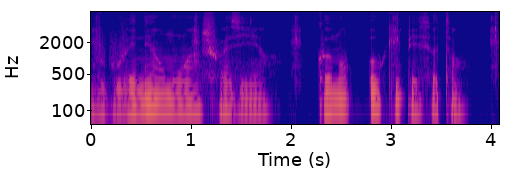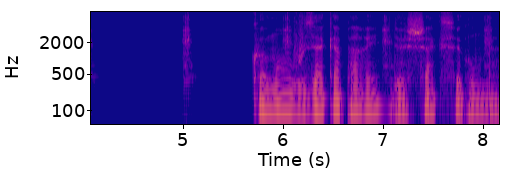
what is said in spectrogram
Vous pouvez néanmoins choisir comment occuper ce temps comment vous accaparer de chaque seconde.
